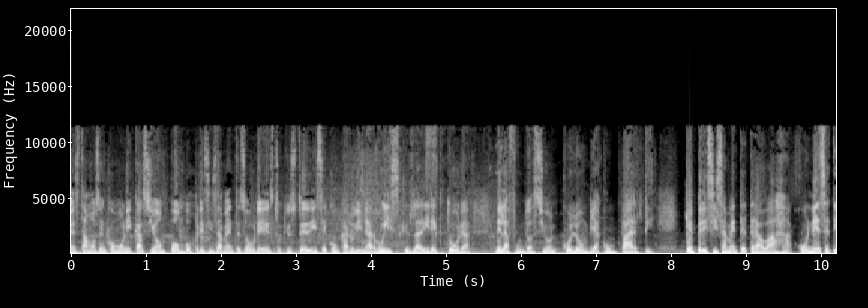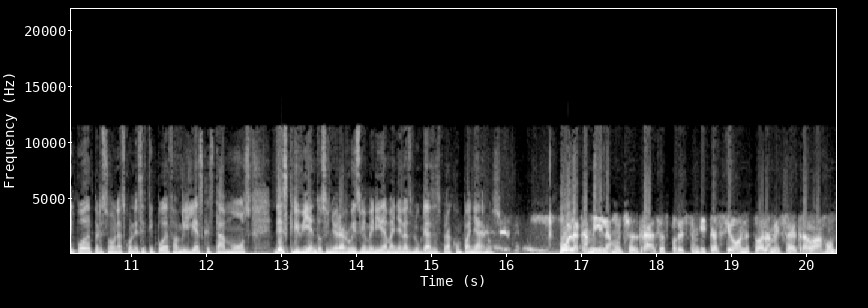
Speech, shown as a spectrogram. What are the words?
Estamos en comunicación, Pombo, precisamente sobre esto que usted dice con Carolina Ruiz, que es la directora de la Fundación Colombia Comparte, que precisamente trabaja con ese tipo de personas, con ese tipo de familias que estamos describiendo. Señora Ruiz, bienvenida a Mañanas Blue, gracias por acompañarnos. Hola Camila, muchas gracias por esta invitación a toda la mesa de trabajo.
